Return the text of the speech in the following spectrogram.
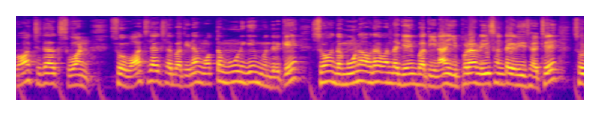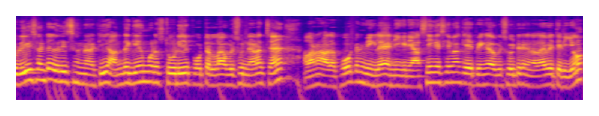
Watch Dogs one so Watch டாக்ஸில் பார்த்தீங்கன்னா மொத்தம் மூணு கேம் வந்திருக்கு. ஸோ அந்த மூணாவதாக வந்த கேம் பார்த்தீங்கன்னா இப்போ தான் ரீசெண்டாக ரிலீஸ் ஆச்சு. ஸோ ரீசெண்டாக ரிலீஸ் ஆனாட்டி அந்த கேமோட ஸ்டோரியே போட்டுடலாம் அப்படின்னு சொல்லி நினச்சேன். ஆனால் அதை போட்டுருவீங்களே நீங்கள் நீ அசிங்க அசிங்கமாக கேட்பீங்க அப்படின்னு சொல்லிட்டு எனக்கு நல்லாவே தெரியும்.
